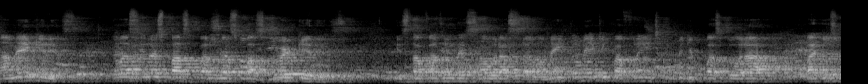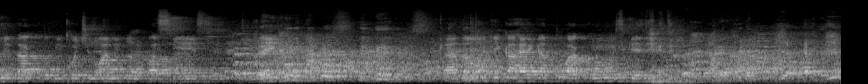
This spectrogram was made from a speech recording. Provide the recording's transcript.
Amém, queridos? Então assim nós passamos para o nosso pastor, queridos. Está fazendo essa oração, amém? Então vem aqui para frente, vou pedir para o pastor orar, para Deus me dar, me continuar me dando paciência, vem? Cada um que carrega a tua cruz, querido.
